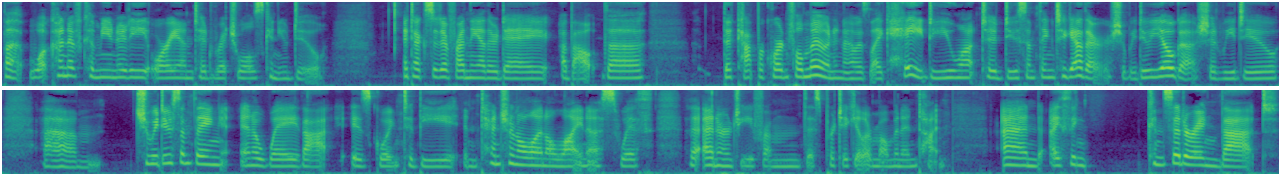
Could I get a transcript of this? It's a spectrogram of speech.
But what kind of community oriented rituals can you do? I texted a friend the other day about the the Capricorn full moon and I was like, hey, do you want to do something together? Should we do yoga? Should we do um, should we do something in a way that is going to be intentional and align us with the energy from this particular moment in time? And I think considering that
